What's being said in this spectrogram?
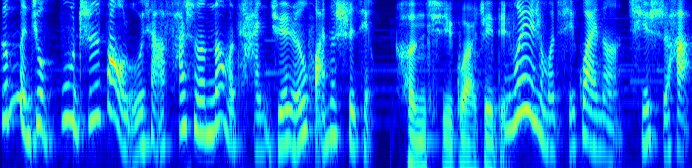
根本就不知道楼下发生了那么惨绝人寰的事情。很奇怪这点。为什么奇怪呢？其实哈，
